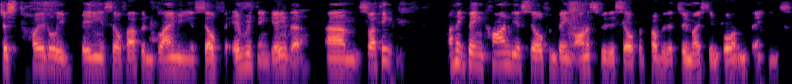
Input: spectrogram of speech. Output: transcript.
just totally beating yourself up and blaming yourself for everything either. Um, so I think I think being kind to yourself and being honest with yourself are probably the two most important things.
